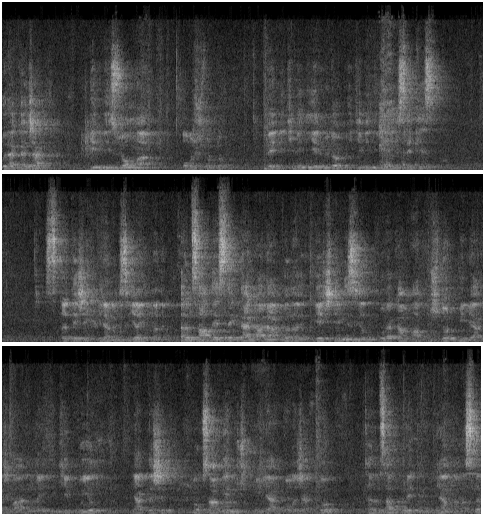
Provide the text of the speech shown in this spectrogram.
bırakacak bir vizyonla oluşturduk ve 2024-2028 stratejik planımızı yayınladık. Tarımsal desteklerle alakalı geçtiğimiz yıl bu rakam 64 milyar civarındaydı ki bu yıl yaklaşık 91,5 milyar olacak bu. Tarımsal üretim planlaması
